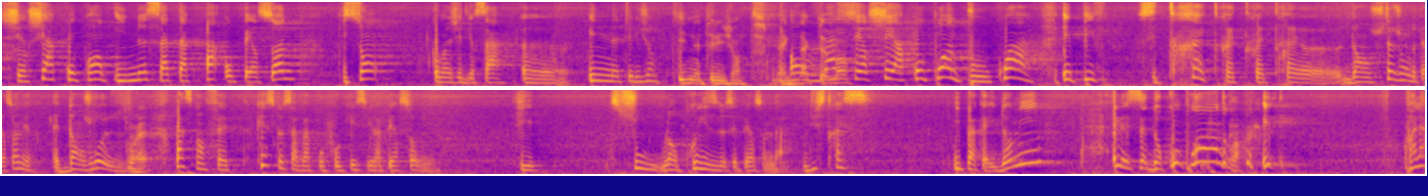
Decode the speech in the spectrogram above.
chercher à comprendre. Il ne s'attaque pas aux personnes qui sont, comment je vais dire ça, euh, inintelligentes. Inintelligentes, exactement. On va chercher à comprendre pourquoi. Et puis c'est très, très, très, très euh, dangereux. Ce genre de personne est dangereuse. Parce qu'en fait, qu'est-ce que ça va provoquer si la personne qui est sous l'emprise de cette personne-là? Du stress. Il pas qu'à y dormir, elle essaie de comprendre. Voilà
